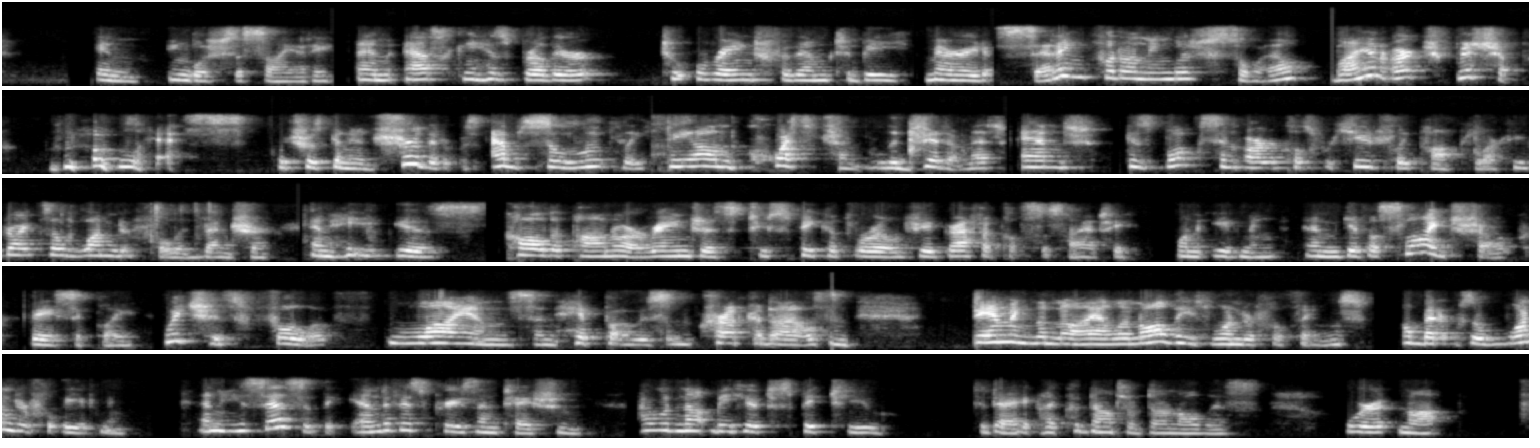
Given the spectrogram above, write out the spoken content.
in English society, and asking his brother to arrange for them to be married, setting foot on English soil by an archbishop, no less, which was going to ensure that it was absolutely beyond question legitimate. And his books and articles were hugely popular. He writes a wonderful adventure, and he is called upon or arranges to speak at the Royal Geographical Society one evening and give a slideshow, basically, which is full of lions and hippos and crocodiles and damming the Nile and all these wonderful things. I'll bet it was a wonderful evening. And he says at the end of his presentation, I would not be here to speak to you today. I could not have done all this were it not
